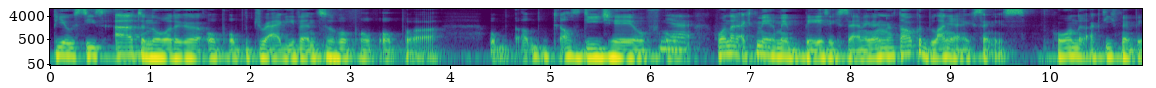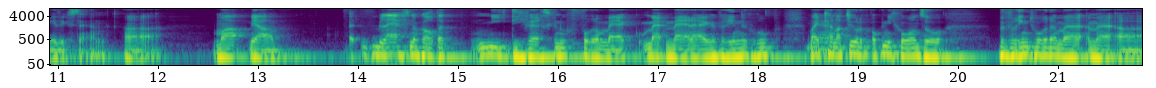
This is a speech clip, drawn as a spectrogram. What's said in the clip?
POC's uit te nodigen op, op drag-events of op, op, op, eh, op, op- als DJ of, gewoon daar echt meer mee bezig zijn. Ik denk dat dat ook het belangrijkste is. Gewoon er actief mee bezig zijn. Eh, maar ja, het blijft nog altijd niet divers genoeg voor mij, mijn, mijn eigen vriendengroep. Maar ik ga natuurlijk ook niet gewoon zo bevriend worden met, met, eh,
